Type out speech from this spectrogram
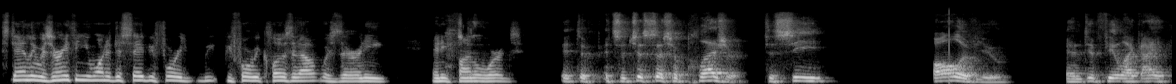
Stanley, was there anything you wanted to say before we before we close it out? Was there any any final words? It's a, it's a, just such a pleasure to see all of you and to feel like I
